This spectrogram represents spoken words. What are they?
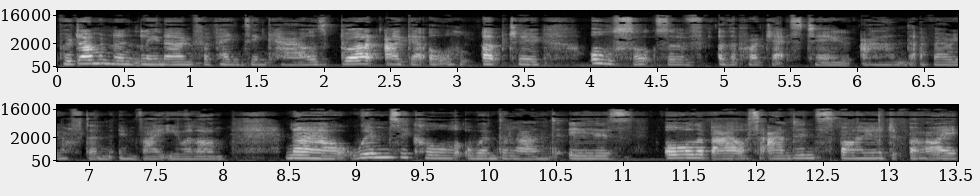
predominantly known for painting cows, but I get all, up to all sorts of other projects too, and I very often invite you along. Now, Whimsical Wonderland is all about and inspired by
